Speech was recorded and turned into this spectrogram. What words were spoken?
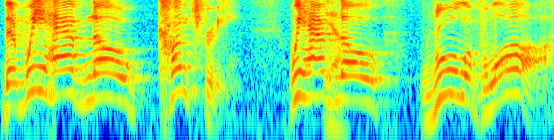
then we have no country. We have yeah. no rule of law.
